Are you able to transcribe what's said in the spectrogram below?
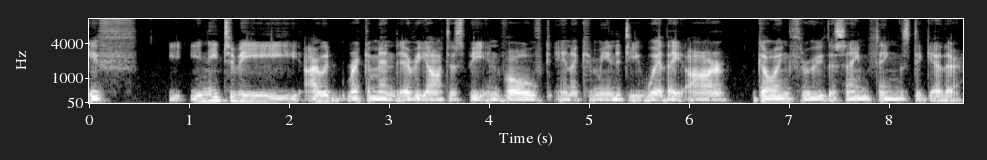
if you need to be, I would recommend every artist be involved in a community where they are going through the same things together.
